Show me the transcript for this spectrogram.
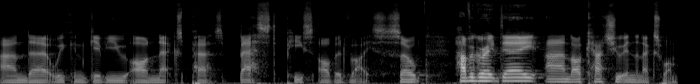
and uh, we can give you our next best piece of advice. So, have a great day, and I'll catch you in the next one.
